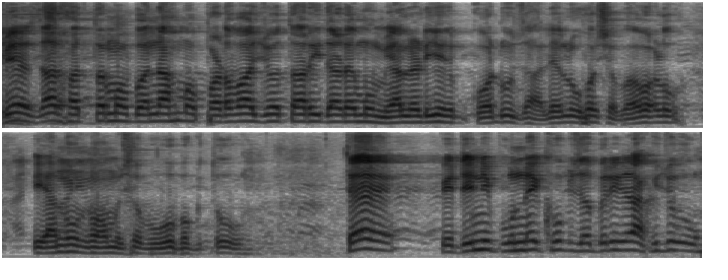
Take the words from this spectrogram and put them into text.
બે હજાર સત્તરમાં બનાવમાં પડવા જો તારી દાડે હું મેલડીએ કોડું ઝાલેલું હોય સભાવાળું એનું નામ છે ભૂવો ભગતું તે પેઢીની પુણ્ય ખૂબ જબરી રાખજો.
